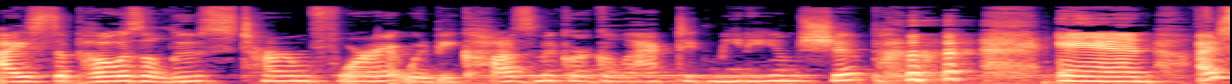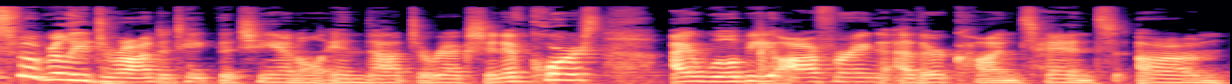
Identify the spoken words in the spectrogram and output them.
I suppose a loose term for it would be cosmic or galactic mediumship. and I just feel really drawn to take the channel in that direction. Of course, I will be offering other content um,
